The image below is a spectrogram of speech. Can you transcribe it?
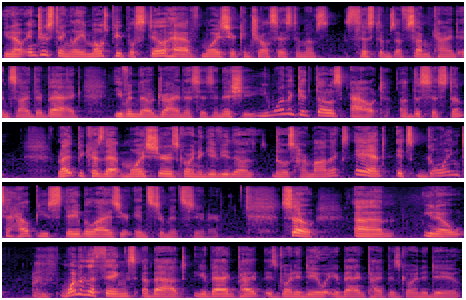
You know, interestingly, most people still have moisture control system of, systems of some kind inside their bag, even though dryness is an issue. You want to get those out of the system, right? Because that moisture is going to give you those, those harmonics and it's going to help you stabilize your instrument sooner. So, um, you know, one of the things about your bagpipe is going to do what your bagpipe is going to do,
